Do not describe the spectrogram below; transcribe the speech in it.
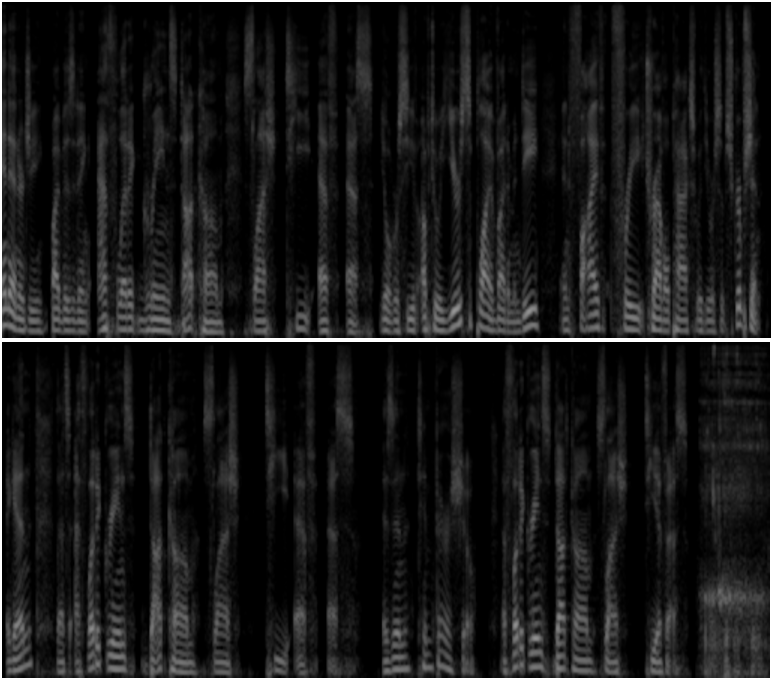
and energy by visiting athleticgreens.com slash TFS. You'll receive up to a year's supply of vitamin D and five free travel packs with your subscription. Again, that's athleticgreens.com slash TFS, as in Tim Ferriss Show. athleticgreens.com slash TFS.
